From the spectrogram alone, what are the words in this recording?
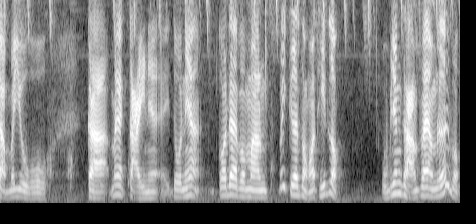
จับมาอยู่กับแม่ไก่เนี่ยไอ้ตัวเนี้ยก็ได้ประมาณไม่เกินสองอาทิตย์หรอก ผมยังถามแฟนเลยบอก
